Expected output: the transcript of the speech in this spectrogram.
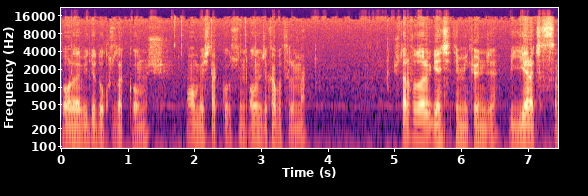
Bu arada video 9 dakika olmuş. 15 dakika olsun. Olunca kapatırım ben. Şu tarafa doğru bir genişleteyim ilk önce. Bir yer açılsın.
